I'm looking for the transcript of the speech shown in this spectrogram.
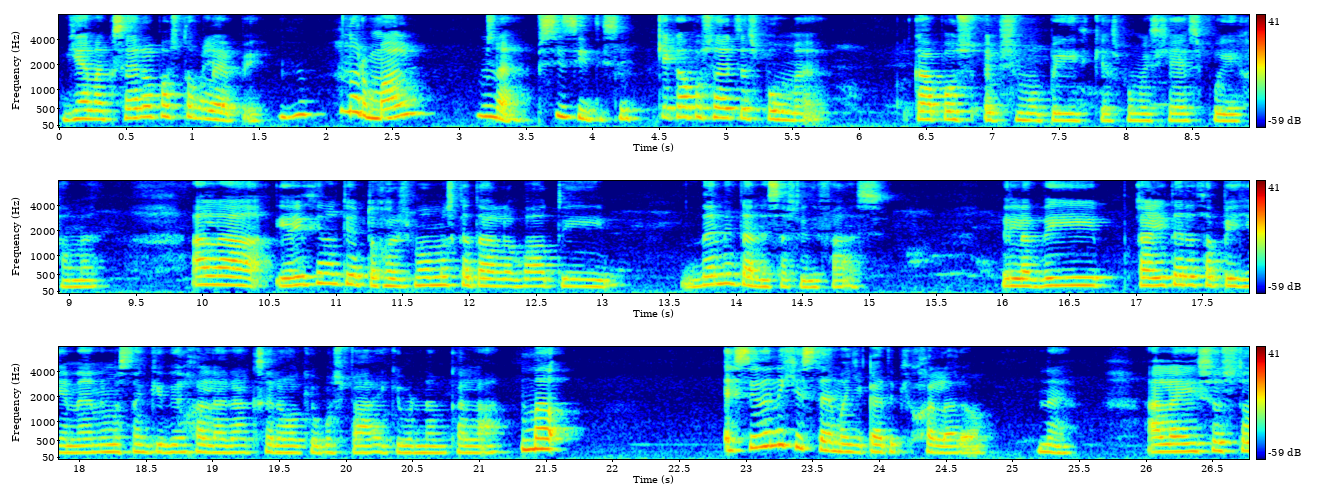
Για να ξέρω πώς το βλέπει. Νορμάλ Ναι. συζήτηση. Και κάπως έτσι, ας πούμε, κάπως εψιμοποιήθηκε, ας πούμε, η σχέση που είχαμε. Αλλά η αλήθεια είναι ότι από το χωρισμό μας κατάλαβα ότι δεν ήταν σε αυτή τη φάση. Δηλαδή, καλύτερα θα πήγαινε αν ήμασταν και οι δύο χαλαρά, ξέρω εγώ και όπως πάει και περνάμε καλά. Μα εσύ δεν είχες θέμα για κάτι πιο χαλαρό. Ναι. Αλλά ίσως το,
